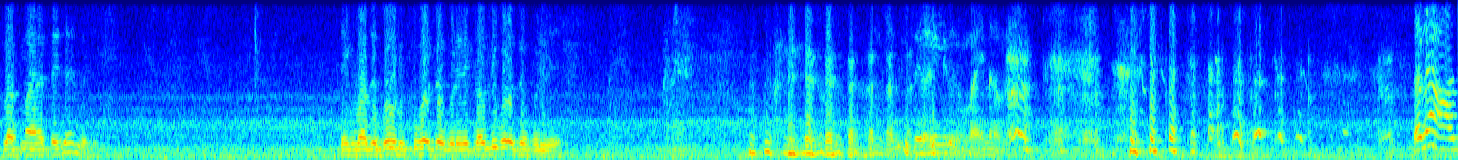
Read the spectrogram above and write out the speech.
પ્લસ માઇનસ થઈ જાય ને એક બાજુ થોડું ફૂગડતો પડે એક ગરડી પડતો પડીએ દાદા ઓન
